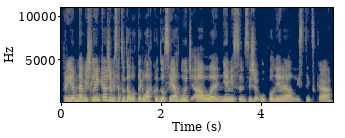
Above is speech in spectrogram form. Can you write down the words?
príjemná myšlienka, že by sa to dalo tak ľahko dosiahnuť, ale nemyslím si, že úplne realistická.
